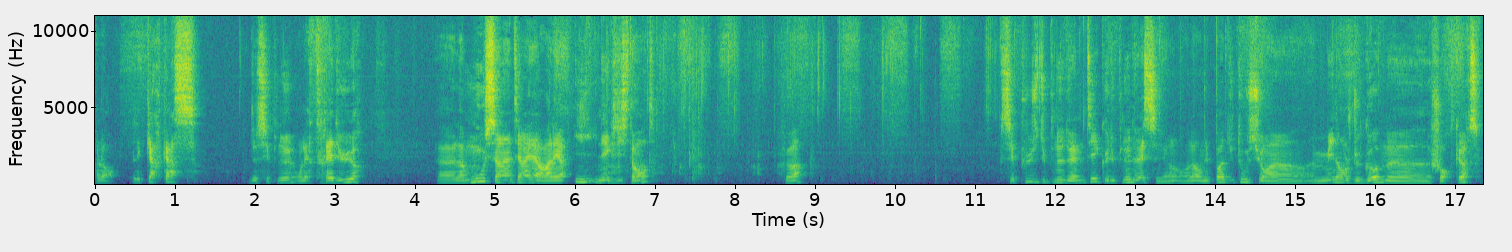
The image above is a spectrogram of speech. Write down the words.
Alors, les carcasses de ces pneus ont l'air très dures. Euh, la mousse à l'intérieur a l'air inexistante. Tu vois? C'est plus du pneu de MT que du pneu de SC. Hein. Là, on n'est pas du tout sur un, mélange de gomme euh, short curse.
